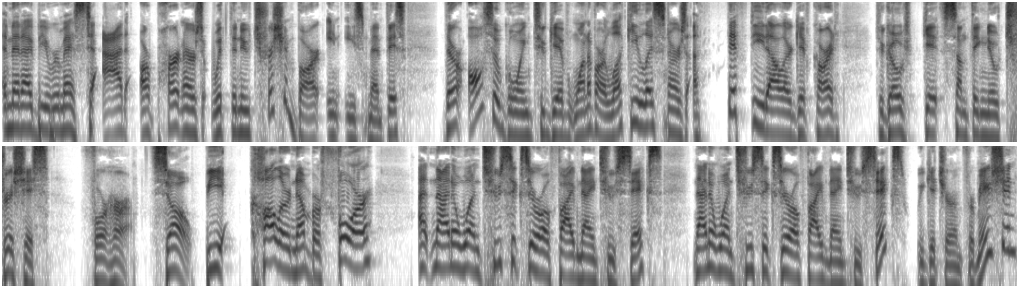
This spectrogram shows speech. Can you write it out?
And then I'd be remiss to add our partners with the Nutrition Bar in East Memphis. They're also going to give one of our lucky listeners a $50 gift card to go get something nutritious for her. So be caller number four at 901 260 5926. 901 260 5926. We get your information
